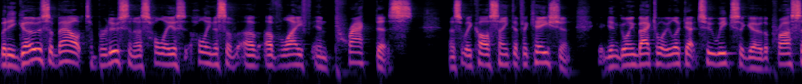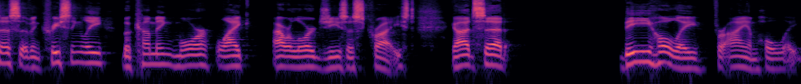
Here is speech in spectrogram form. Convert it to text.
but He goes about to produce in us holiness of, of, of life in practice. That's what we call sanctification. Again, going back to what we looked at two weeks ago, the process of increasingly becoming more like our Lord Jesus Christ. God said, Be holy, for I am holy.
